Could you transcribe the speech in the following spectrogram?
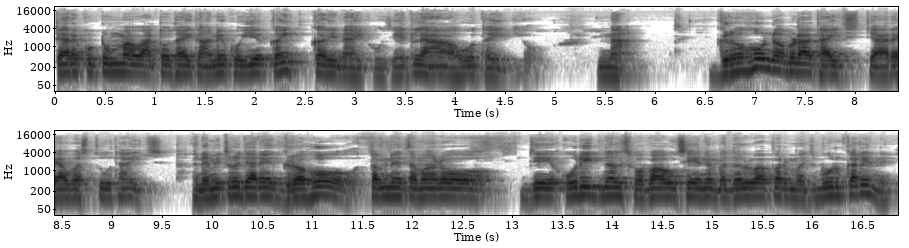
ત્યારે કુટુંબમાં વાતો થાય કે આને કોઈએ કંઈક કરી નાખ્યું છે, એટલે આ આવો થઈ ગયો. ના. ગ્રહો નબળા થાય છે, ત્યારે આ વસ્તુ થાય છે. અને મિત્રો, જ્યારે ગ્રહો તમને તમારો જે ઓરિજિનલ સ્વભાવ છે એને બદલવા પર મજબૂર કરે ને,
